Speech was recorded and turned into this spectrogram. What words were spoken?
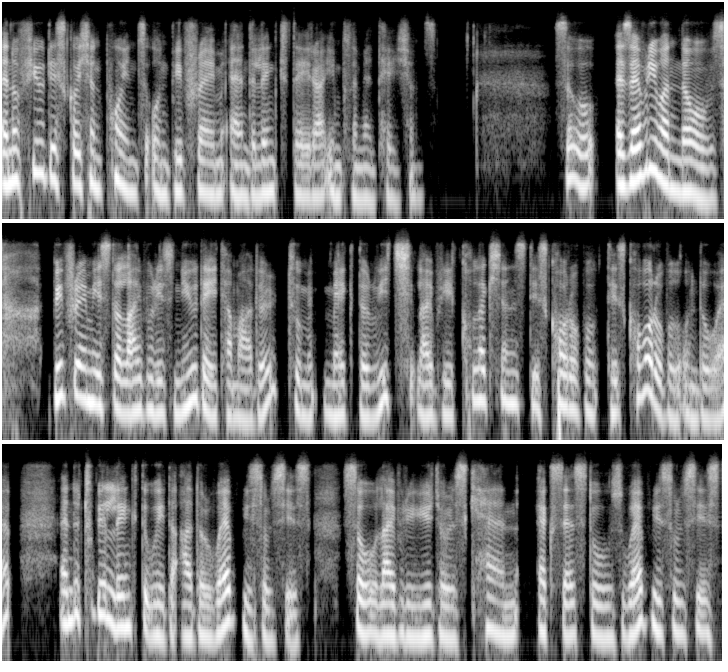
and a few discussion points on BibFrame and linked data implementations. So as everyone knows, BibFrame is the library's new data model to make the rich library collections discoverable, discoverable on the web and to be linked with other web resources so library users can access those web resources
